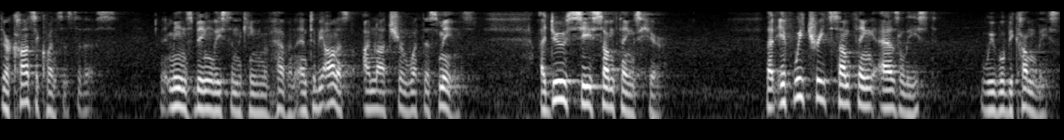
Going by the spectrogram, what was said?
There are consequences to this. It means being least in the kingdom of heaven. And to be honest, I'm not sure what this means. I do see some things here. That if we treat something as least, we will become least.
